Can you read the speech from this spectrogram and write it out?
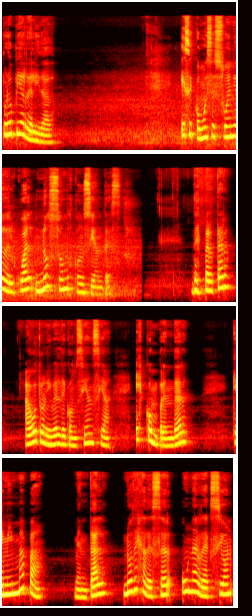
propia realidad ese como ese sueño del cual no somos conscientes. Despertar a otro nivel de conciencia es comprender que mi mapa mental no deja de ser una reacción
